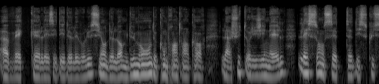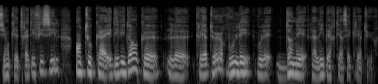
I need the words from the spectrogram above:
avec les idées de l'évolution de l'homme du monde, de comprendre encore la chute originelle. Laissons cette discussion qui est très difficile. En tout cas, il est évident que le Créateur voulait, voulait donner la liberté à ses créatures.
